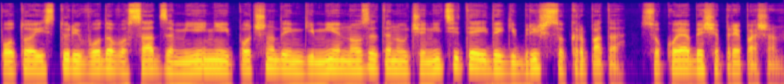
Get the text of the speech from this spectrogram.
потоа истори вода во сад за миење и почна да им ги мие нозете на учениците и да ги бриш со крпата, со која беше препашан.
